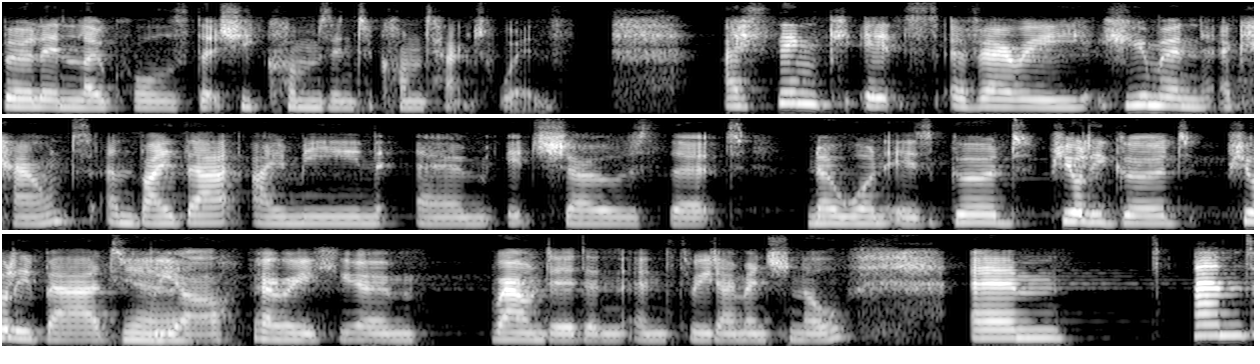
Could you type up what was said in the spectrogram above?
Berlin locals that she comes into contact with. I think it's a very human account, and by that I mean um, it shows that no one is good, purely good, purely bad. We are very um, rounded and, and three dimensional. Um, and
